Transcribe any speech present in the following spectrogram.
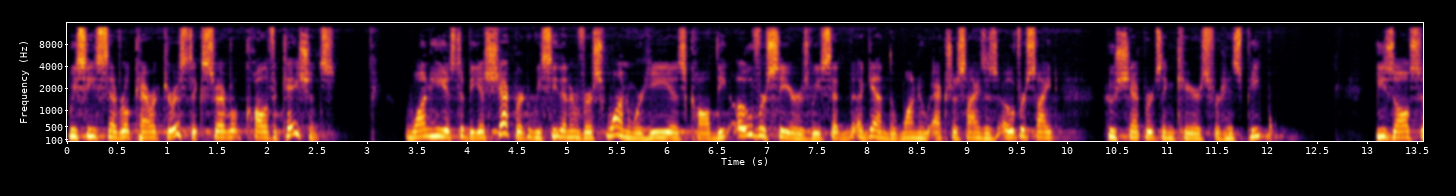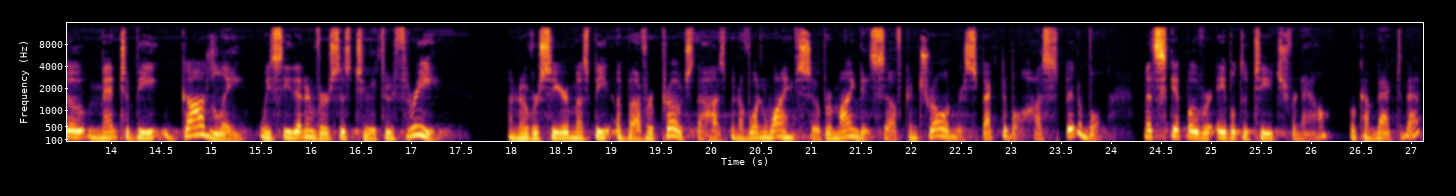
We see several characteristics, several qualifications. One, he is to be a shepherd. We see that in verse one, where he is called the overseers. We said again, the one who exercises oversight, who shepherds and cares for his people. He's also meant to be godly. We see that in verses 2 through 3. An overseer must be above reproach, the husband of one wife, sober minded, self controlled, respectable, hospitable. Let's skip over able to teach for now. We'll come back to that.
